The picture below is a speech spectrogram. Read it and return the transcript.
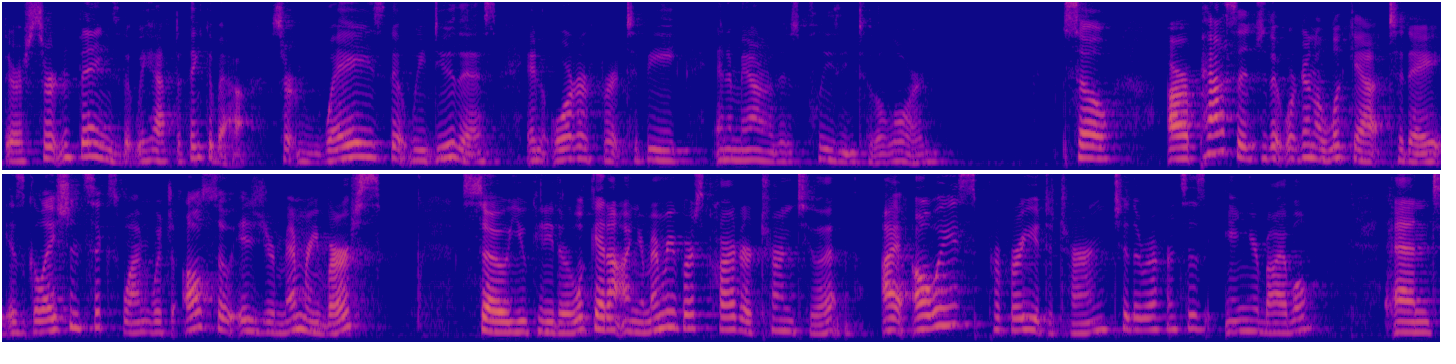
there are certain things that we have to think about, certain ways that we do this in order for it to be in a manner that is pleasing to the Lord. So, our passage that we're going to look at today is Galatians 6 1, which also is your memory verse. So you can either look at it on your memory verse card or turn to it. I always prefer you to turn to the references in your Bible. And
